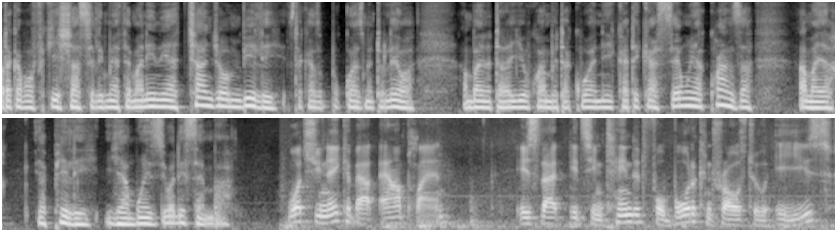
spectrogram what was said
watakapofikisha asilimia themanini ya chanjo mbili zitakazokuwa zimetolewa, ambayo inatarajiwa kwamba itakuwa ni katika sehemu ya kwanza ama ya, ya pili ya mwezi wa Disemba. What's unique about our plan is that it's intended for border controls to ease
